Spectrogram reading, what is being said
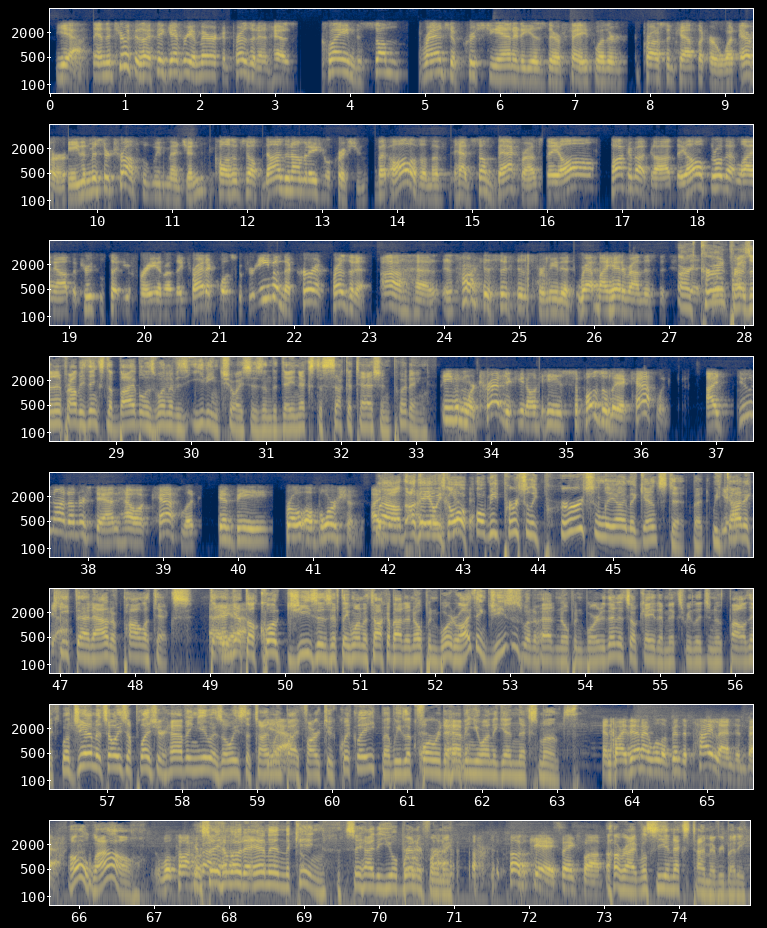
Yeah. And the truth is, I think every American president has claimed some branch of Christianity is their faith, whether Protestant, Catholic, or whatever. Even Mr. Trump, who we've mentioned, calls himself non denominational Christian. But all of them have had some backgrounds. They all talk about God. They all throw that line out, the truth will set you free, and they try to quote scripture. Even the current president, uh, as hard as it is for me to wrap my head around this. Our that current president probably thinks the Bible is one of his eating choices in the day next to succotash and pudding. Even more tragic, you know, he's supposedly a Catholic. I do not understand how a Catholic can be pro-abortion. I well, they always go, oh, oh, me personally, personally, I'm against it, but we've yeah, got to yeah. keep that out of politics. Uh, and yeah. yet they'll quote Jesus if they want to talk about an open border. Well, I think Jesus would have had an open border. Then it's okay to mix religion with politics. Well, Jim, it's always a pleasure having you. As always, the time went by far too quickly, but we look forward to having you on again next month. And by then, I will have been to Thailand and back. Oh, wow. We'll talk well, about say hello to Anna and the King. Say hi to Yul Brynner for me. Okay, thanks, Bob. All right, we'll see you next time, everybody.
